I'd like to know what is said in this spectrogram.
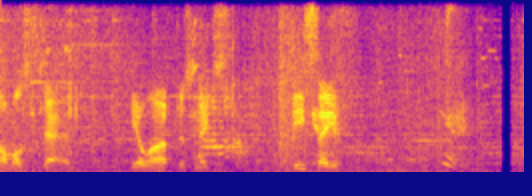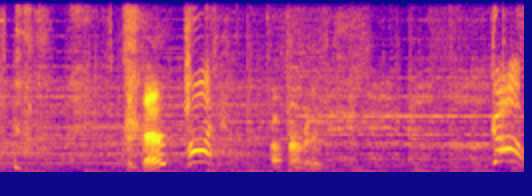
Almost dead. Heal up just makes... Be safe. Is it dead? Pod! Affirmative. Go!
